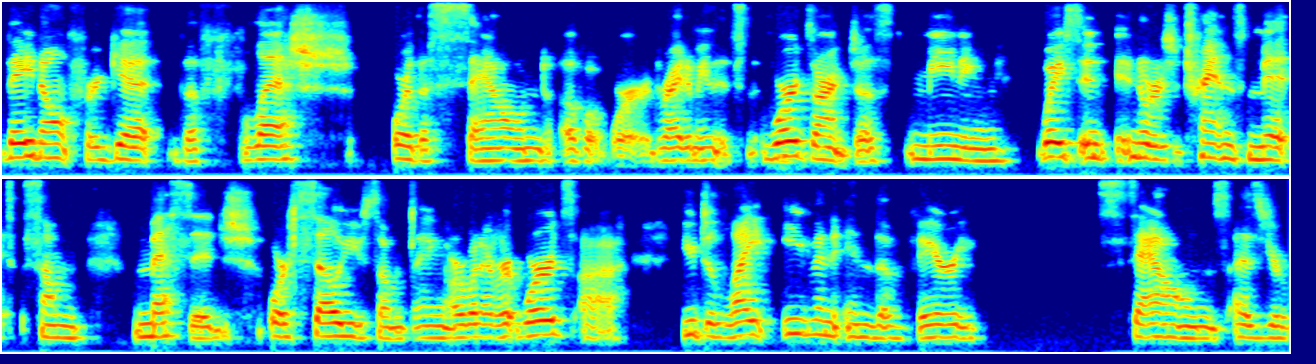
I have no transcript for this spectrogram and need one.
they don't forget the flesh or the sound of a word, right? I mean, it's words aren't just meaning ways in, in order to transmit some message or sell you something or whatever. Words, uh, you delight even in the very sounds as your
